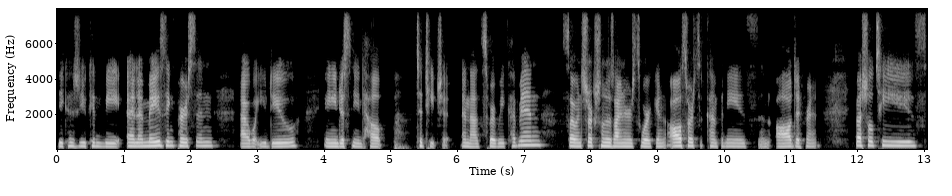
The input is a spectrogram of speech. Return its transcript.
because you can be an amazing person at what you do and you just need help to teach it. And that's where we come in. So instructional designers work in all sorts of companies and all different specialties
